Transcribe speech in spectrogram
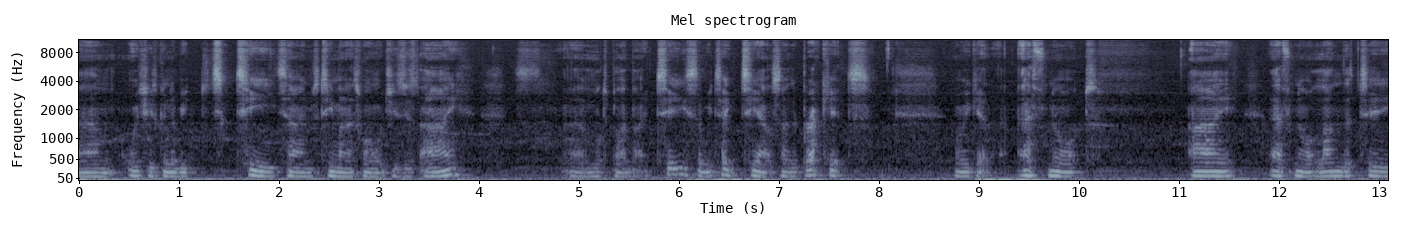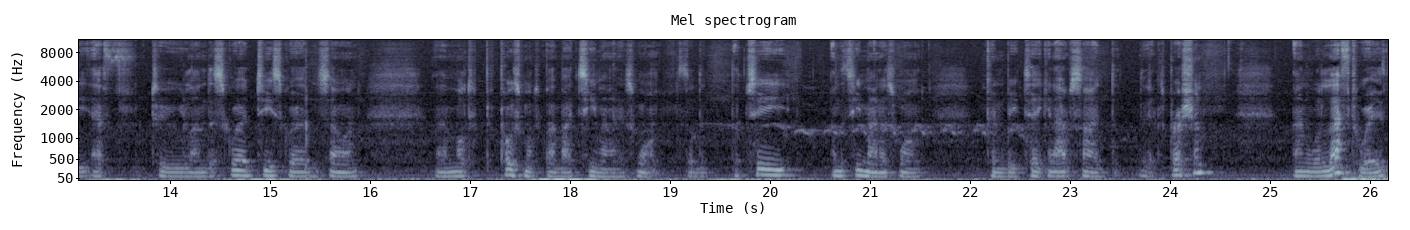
um, which is going to be t times t minus 1, which is just i, uh, multiplied by t. So we take t outside the brackets, and we get f naught i, f naught lambda t, f2 lambda squared, t squared, and so on, uh, multi post multiplied by t minus 1. So the, the t and the t minus 1 can be taken outside the, the expression, and we're left with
